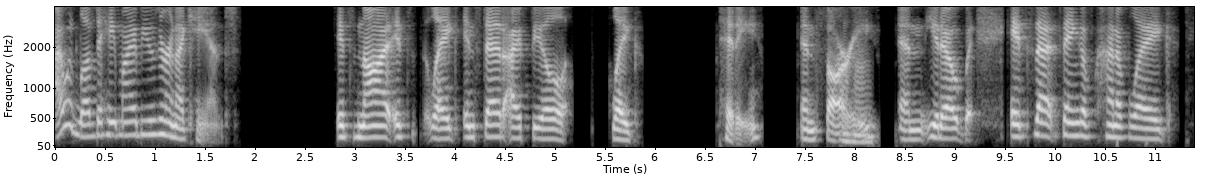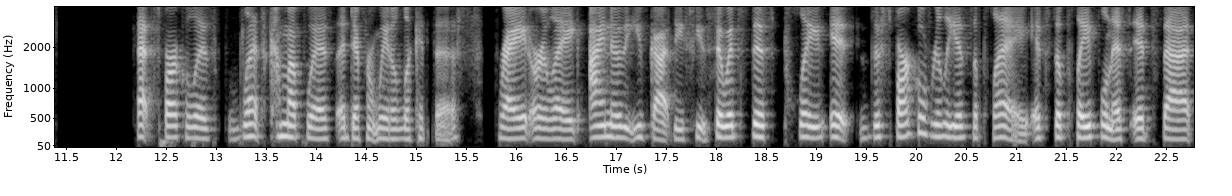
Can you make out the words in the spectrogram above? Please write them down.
I would love to hate my abuser and I can't. It's not it's like instead I feel like pity and sorry. Mm-hmm. And you know, but it's that thing of kind of like that sparkle is let's come up with a different way to look at this right? Or like i know that you've got these pieces. So it's this play it the sparkle really is the play. It's the playfulness. It's that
